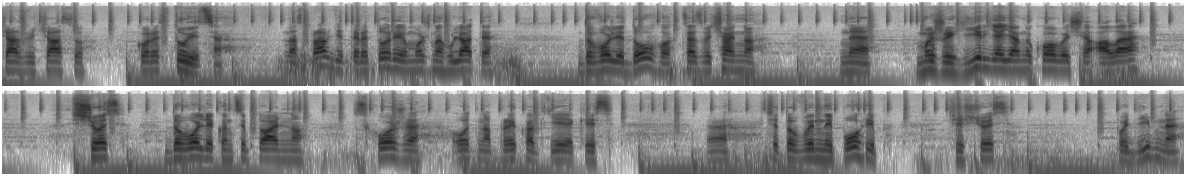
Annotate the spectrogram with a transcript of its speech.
час від часу користується. Насправді територію можна гуляти доволі довго. Це, звичайно, не межигір'я Януковича, але щось доволі концептуально схоже. От, наприклад, є якийсь чи то винний погріб, чи щось подібне.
